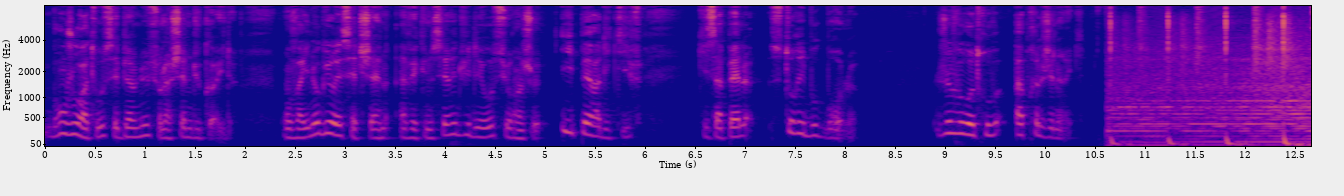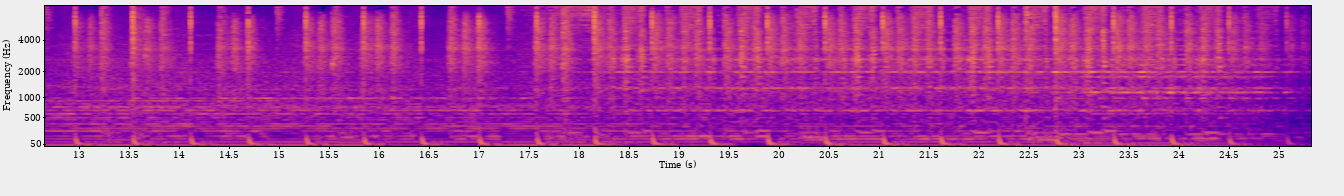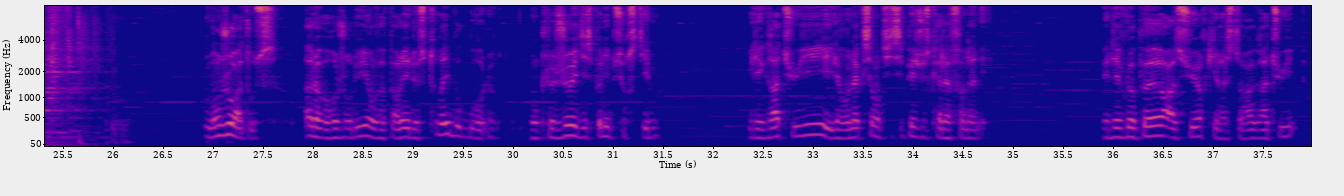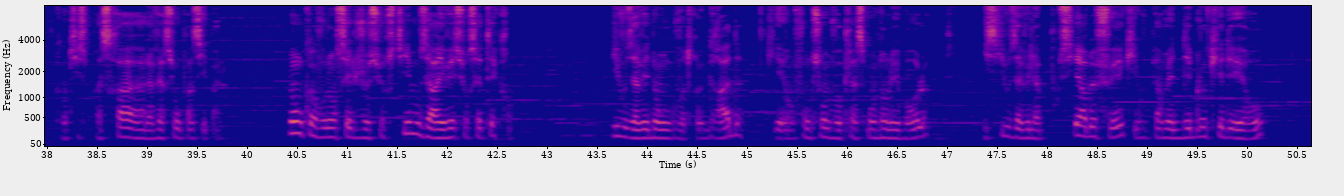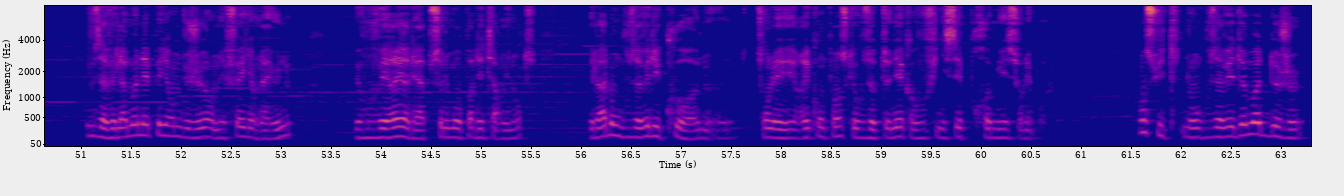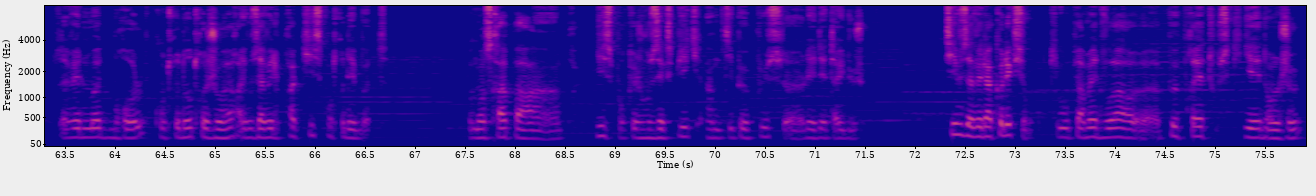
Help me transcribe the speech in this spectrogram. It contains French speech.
Bonjour à tous et bienvenue sur la chaîne du Coid. On va inaugurer cette chaîne avec une série de vidéos sur un jeu hyper addictif qui s'appelle Storybook Brawl. Je vous retrouve après le générique. Bonjour à tous. Alors aujourd'hui on va parler de Storybook Brawl. Donc le jeu est disponible sur Steam. Il est gratuit, il est en accès anticipé jusqu'à la fin d'année. Les développeurs assurent qu'il restera gratuit quand il se passera à la version principale. Donc quand vous lancez le jeu sur Steam, vous arrivez sur cet écran. Ici vous avez donc votre grade, qui est en fonction de vos classements dans les brawls. Ici vous avez la poussière de fée qui vous permet de débloquer des héros. Ici vous avez la monnaie payante du jeu, en effet il y en a une, mais vous verrez elle est absolument pas déterminante. Et là, donc, vous avez les couronnes, euh, qui sont les récompenses que vous obtenez quand vous finissez premier sur les brawls. Ensuite, donc, vous avez deux modes de jeu. Vous avez le mode brawl contre d'autres joueurs et vous avez le practice contre des bots. On commencera par un practice pour que je vous explique un petit peu plus euh, les détails du jeu. Ici, vous avez la collection qui vous permet de voir euh, à peu près tout ce qui est dans le jeu,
